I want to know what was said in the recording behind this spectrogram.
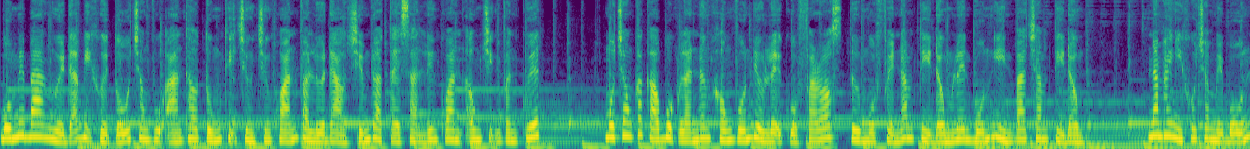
43 người đã bị khởi tố trong vụ án thao túng thị trường chứng khoán và lừa đảo chiếm đoạt tài sản liên quan ông Trịnh Văn Quyết. Một trong các cáo buộc là nâng khống vốn điều lệ của Faros từ 1,5 tỷ đồng lên 4.300 tỷ đồng. Năm 2014,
